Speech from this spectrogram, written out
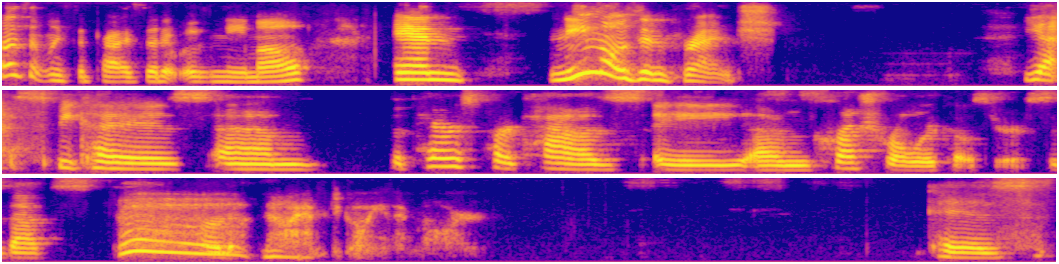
pleasantly surprised that it was Nemo. And Nemo's in French. Yes, because um, the Paris park has a um, crush roller coaster, so that's now I have to go even more. because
